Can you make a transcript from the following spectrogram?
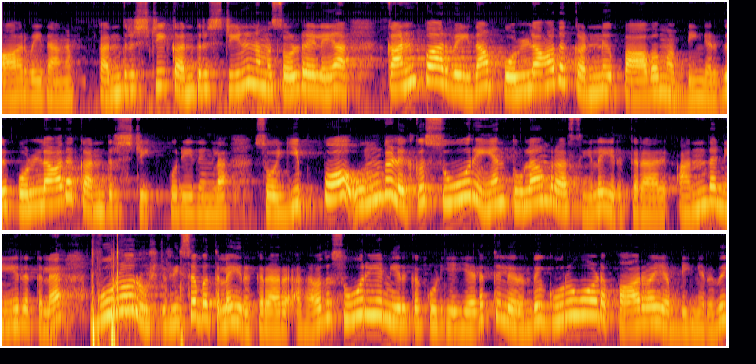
பார்வை தாங்க கண் திருஷ்டி கண் திருஷ்டின்னு நம்ம சொல்கிறோம் இல்லையா? கண் பார்வை தான் பொல்லாத கண்ணு பாவம் அப்படிங்கிறது. பொல்லாத கண் திருஷ்டி. புரியுதுங்களா? ஸோ இப்போ உங்களுக்கு சூரியன் துலாம் ராசியில் இருக்கிறாரு. அந்த நேரத்தில் குரு ரிஷபத்தில் இருக்கிறாரு. அதாவது சூரியன் இருக்கக்கூடிய இடத்திலிருந்து குருவோட பார்வை அப்படிங்கிறது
